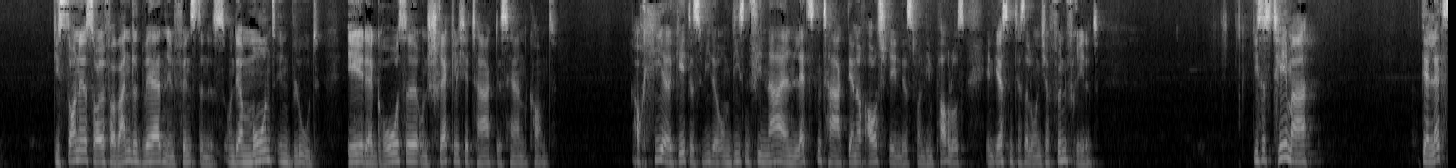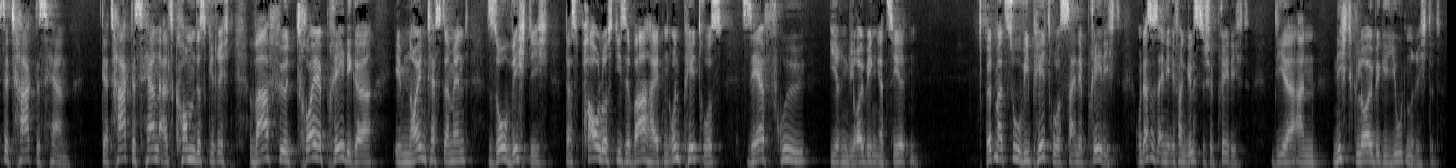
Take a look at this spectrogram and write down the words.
Die Sonne soll verwandelt werden in Finsternis und der Mond in Blut ehe der große und schreckliche Tag des Herrn kommt. Auch hier geht es wieder um diesen finalen letzten Tag, der noch ausstehend ist, von dem Paulus in 1. Thessalonicher 5 redet. Dieses Thema, der letzte Tag des Herrn, der Tag des Herrn als kommendes Gericht, war für treue Prediger im Neuen Testament so wichtig, dass Paulus diese Wahrheiten und Petrus sehr früh ihren Gläubigen erzählten. Hört mal zu, wie Petrus seine Predigt, und das ist eine evangelistische Predigt, die er an nichtgläubige Juden richtet,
